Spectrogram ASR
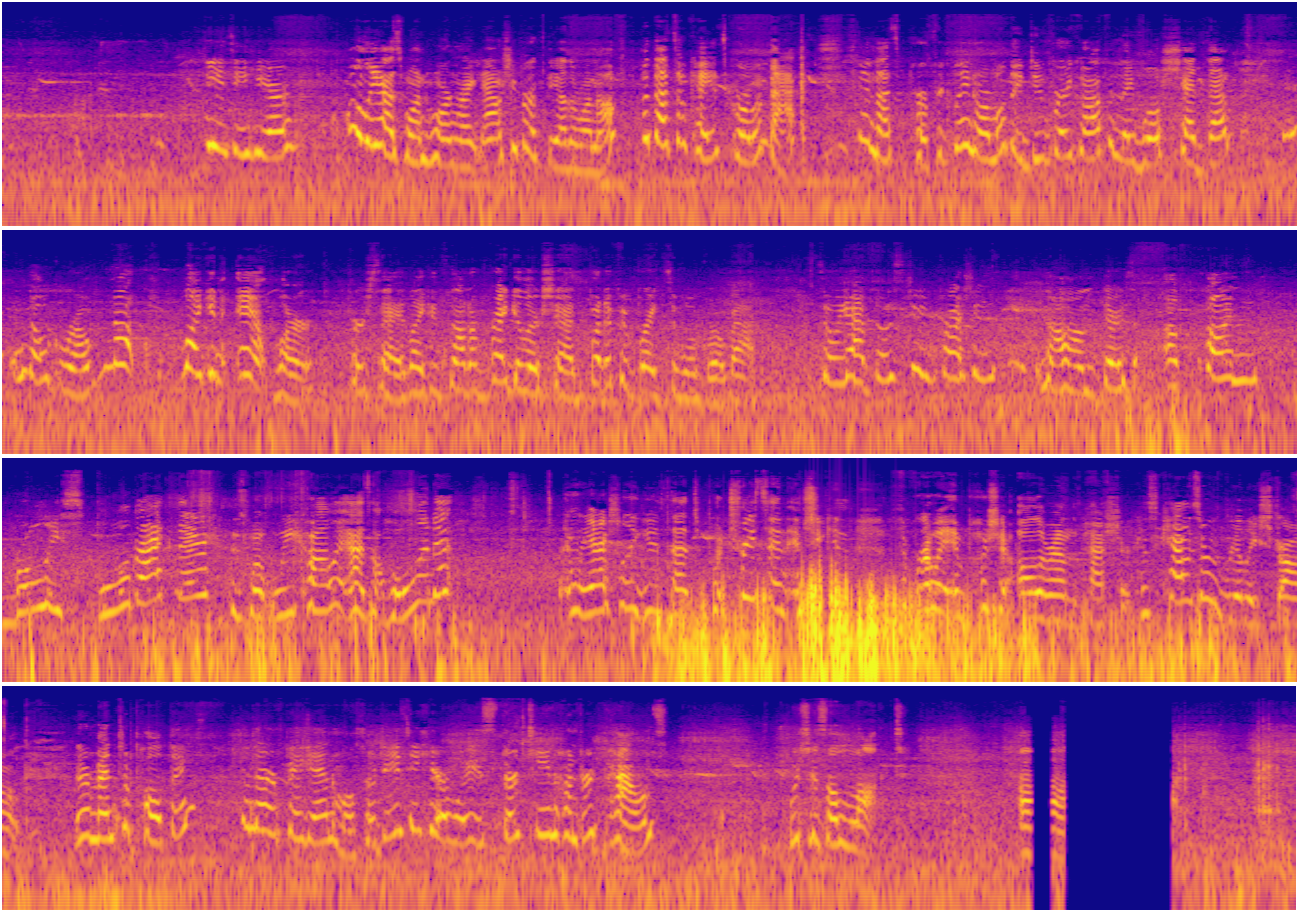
Daisy here only has one horn right now. She broke the other one off, but that's okay. It's growing back, and that's perfectly normal. They do break off, and they will shed them, and they'll grow. Not like an antler per se, like it's not a regular shed, but if it breaks, it will grow back. So we have those two brushes. Um, there's a fun rolly spool back there, is what we call it. It has a hole in it, and we actually use that to put treats in, and she can throw it and push it all around the pasture because cows are really strong. They're meant to pull things, and they're a big animal. So Daisy here weighs 1,300 pounds, which is a lot. Uh,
